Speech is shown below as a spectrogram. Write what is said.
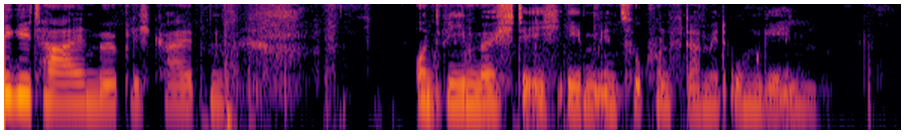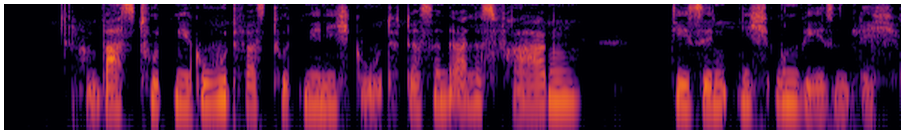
digitalen Möglichkeiten und wie möchte ich eben in Zukunft damit umgehen. Was tut mir gut, was tut mir nicht gut? Das sind alles Fragen, die sind nicht unwesentlich.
